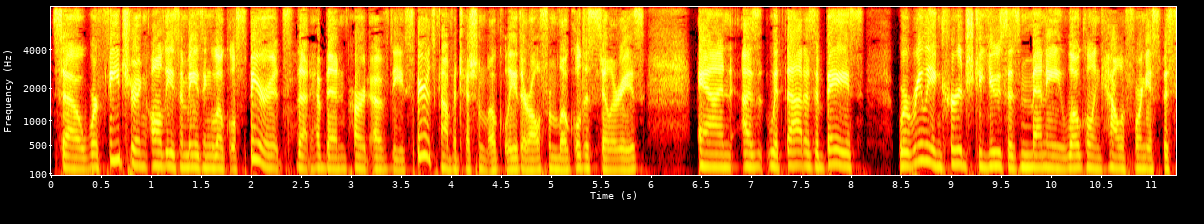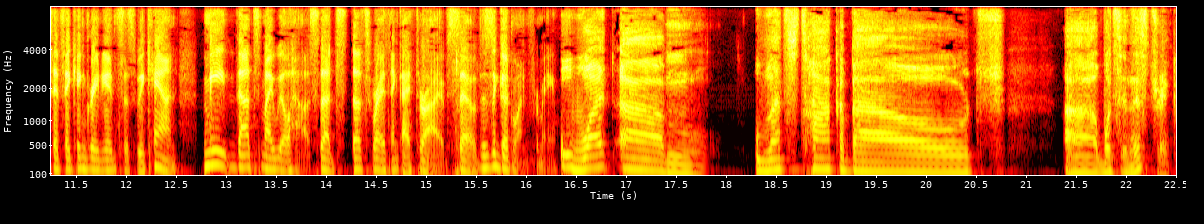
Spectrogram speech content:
So we're featuring all these amazing local spirits that have been part of the spirits competition locally. They're all from local distilleries. And as with that as a base, we're really encouraged to use as many local and California specific ingredients as we can. Me, that's my wheelhouse. That's that's where I think I thrive. So this is a good one for me. What? Um, let's talk about uh, what's in this drink.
